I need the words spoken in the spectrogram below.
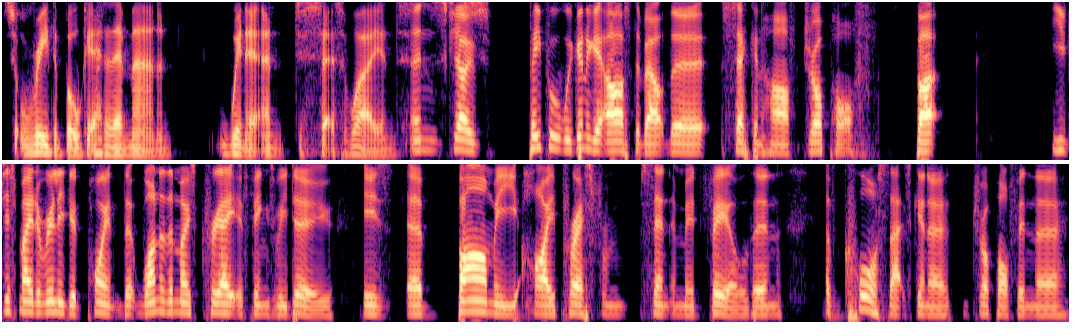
sort of read the ball, get ahead of their man, and win it, and just set us away. And and Joe, people we're going to get asked about the second half drop off, but you've just made a really good point that one of the most creative things we do is a balmy high press from centre midfield, and of course that's going to drop off in the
